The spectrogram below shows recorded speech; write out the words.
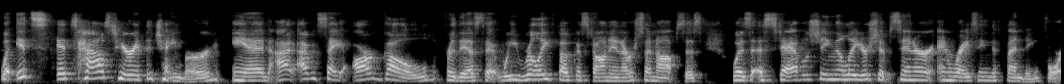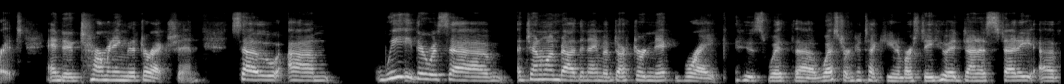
Well, it's it's housed here at the chamber, and I, I, would say our goal for this that we really focused on in our synopsis was establishing the leadership center and raising the funding for it and determining the direction. So um, we there was a, um, a, gentleman by the name of Dr. Nick Brake, who's with uh, Western Kentucky University, who had done a study of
